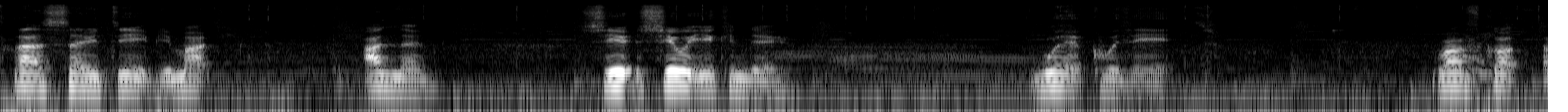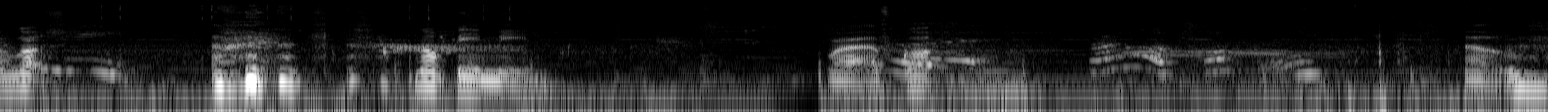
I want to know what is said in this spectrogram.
That's so deep. You might. And then, see see what you can do. Work with it. Right, I've got I've got. not being mean. Right, I've got. Found a lot of fossils. Oh,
